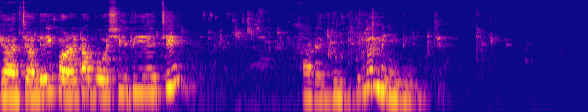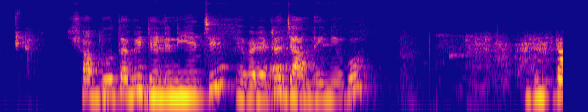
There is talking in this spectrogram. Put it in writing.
গ্যাস জ্বালিয়ে কড়াটা বসিয়ে দিয়েছি। আর এই দুধগুলো নিয়ে নিচ্ছি সব দুধ আমি ঢেলে নিয়েছি। এবার এটা জাল দিয়ে নেব। দুধটা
